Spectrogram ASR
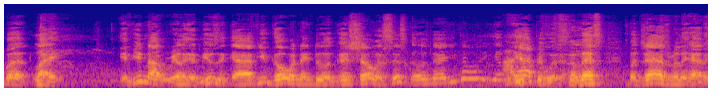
But like if you're not really a music guy, if you go and they do a good show and Cisco's there, you go you'll be I- happy with it. Unless but Jazz really had a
